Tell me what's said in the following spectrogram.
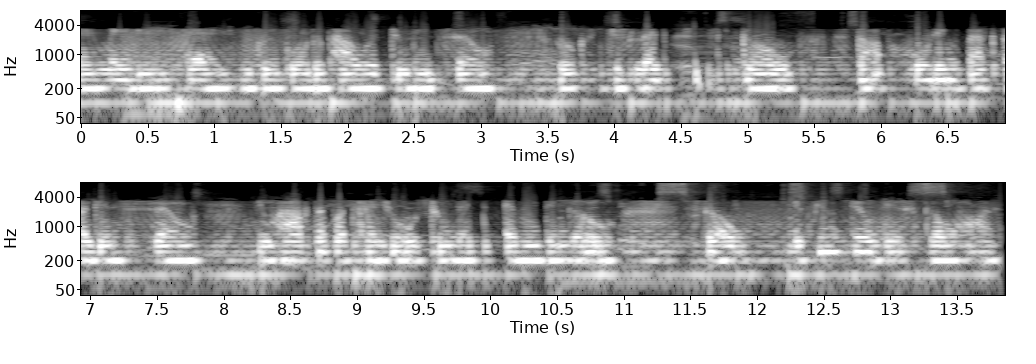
And maybe then you can grow the power to beat Cell. Look, just let go. Stop holding back against Cell. You have the potential to let everything go. So, if you do this, go on.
